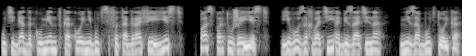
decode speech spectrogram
у тебя документ какой-нибудь с фотографией есть? Паспорт уже есть. Его захвати обязательно, не забудь только.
